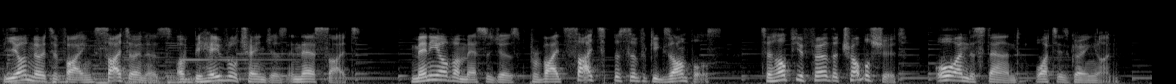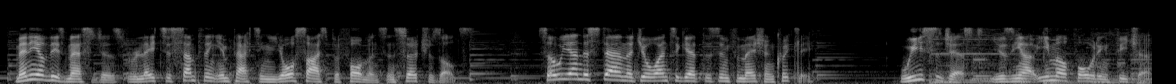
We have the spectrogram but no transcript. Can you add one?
Beyond notifying site owners of behavioral changes in their site, many of our messages provide site-specific examples to help you further troubleshoot or understand what is going on. Many of these messages relate to something impacting your site's performance in search results. So we understand that you'll want to get this information quickly. We suggest using our email forwarding feature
